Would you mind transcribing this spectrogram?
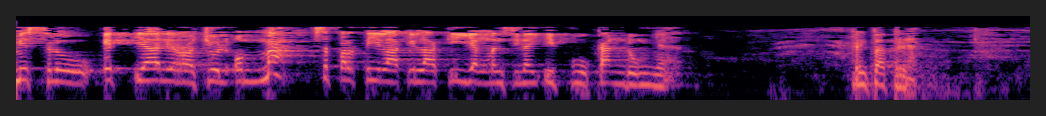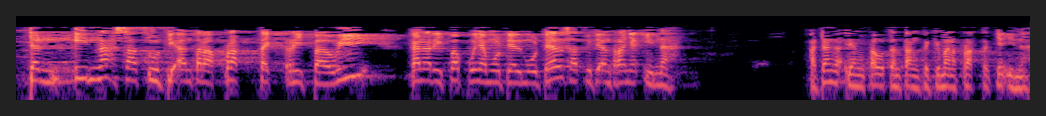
Mislu ityani rajul ummah. Seperti laki-laki yang menzinai ibu kandungnya. Riba berat. Dan inah satu di antara praktek ribawi. Karena riba punya model-model, satu di antaranya inah. Ada nggak yang tahu tentang bagaimana prakteknya ina?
